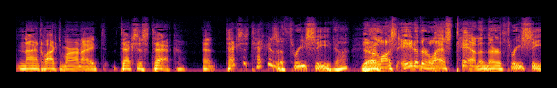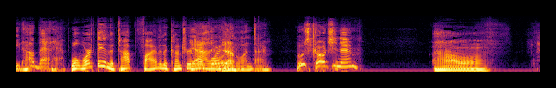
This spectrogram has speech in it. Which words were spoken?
nine o'clock tomorrow night, Texas Tech. And Texas Tech is a three seed, huh? Yeah. They lost eight of their last ten, and they're a three seed. How'd that happen? Well, weren't they in the top five in the country yeah, at they one were point? at one time. Who's coaching them? Oh, I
